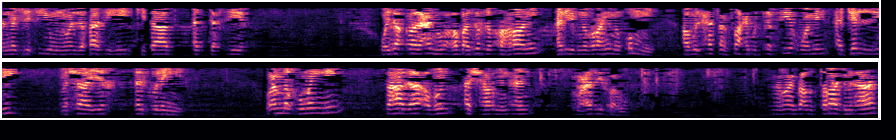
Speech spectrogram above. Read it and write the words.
المجلسي من مؤلفاته كتاب التفسير وإذا قال عنه أبا زرد الطهراني علي بن إبراهيم القمي أبو الحسن صاحب التفسير ومن أجل مشايخ الكليني. وأما الخميني فهذا أظن أشهر من أن أعرفه. أنا معي بعض التراجم الآن.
